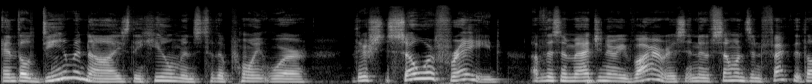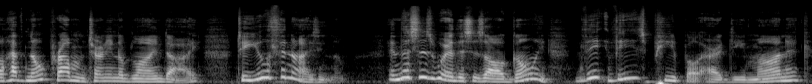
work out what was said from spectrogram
and they'll demonize the humans to the point where they're so afraid of this imaginary virus, and if someone's infected, they'll have no problem turning a blind eye to euthanizing them. And this is where this is all going. The, these people are demonic.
